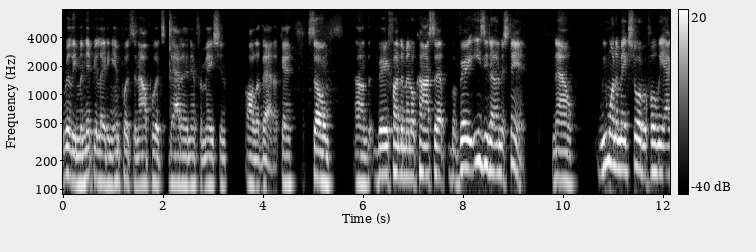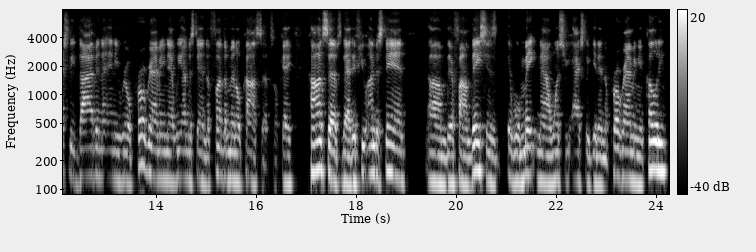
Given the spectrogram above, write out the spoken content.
really manipulating inputs and outputs, data and information, all of that. Okay. So, um, very fundamental concept, but very easy to understand. Now, we want to make sure before we actually dive into any real programming that we understand the fundamental concepts. Okay. Concepts that if you understand um, their foundations, it will make now, once you actually get into programming and coding,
